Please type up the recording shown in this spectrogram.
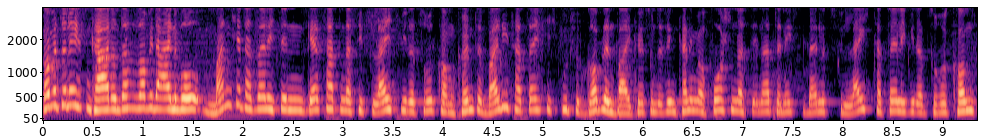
Kommen wir zur nächsten Karte und das ist auch wieder eine, wo manche tatsächlich den Guess hatten, dass die vielleicht wieder zurückkommen könnte, weil die tatsächlich gut für Goblin Bike ist und deswegen kann ich mir vorstellen, dass die innerhalb der nächsten Bandits vielleicht tatsächlich wieder zurückkommt.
